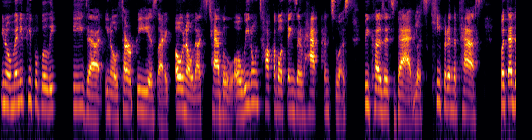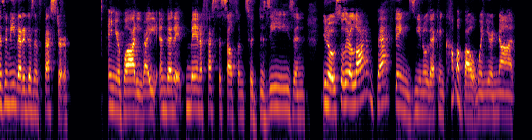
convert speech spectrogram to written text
you know, many people believe that you know therapy is like oh no that's taboo. Or we don't talk about things that have happened to us because it's bad. Let's keep it in the past but that doesn't mean that it doesn't fester in your body right? And then it manifests itself into disease and you know so there are a lot of bad things you know that can come about when you're not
